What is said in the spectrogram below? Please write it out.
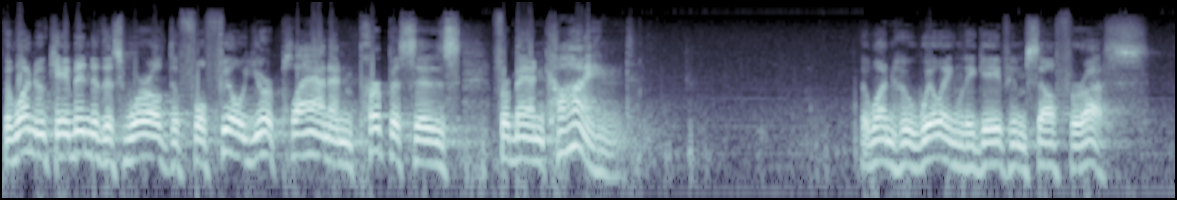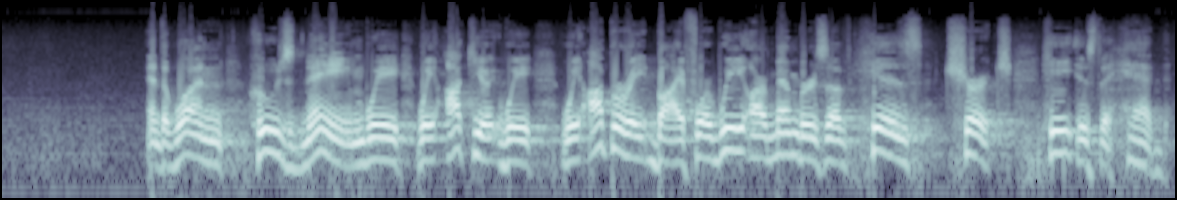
the one who came into this world to fulfill your plan and purposes for mankind, the one who willingly gave himself for us, and the one whose name we, we, ocu- we, we operate by, for we are members of his church. He is the head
